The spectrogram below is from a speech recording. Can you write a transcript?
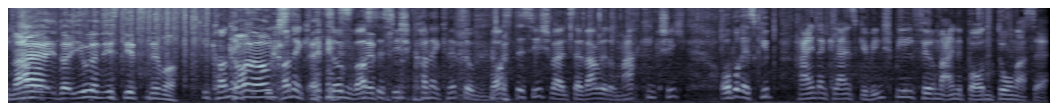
Ich Nein, der Julian isst jetzt nicht mehr. Ich kann, Keine nicht, ich Angst, kann nicht, nicht sagen, ist was nicht- das ist. Ich kann nicht sagen, was das ist, weil es war wieder Markengeschichte. Aber es gibt heute ein kleines Gewinnspiel für meine beiden Thomasse.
